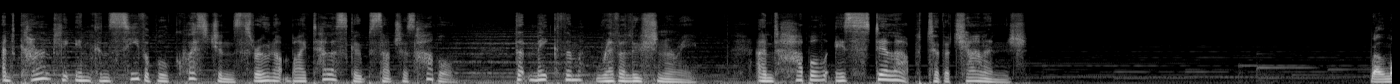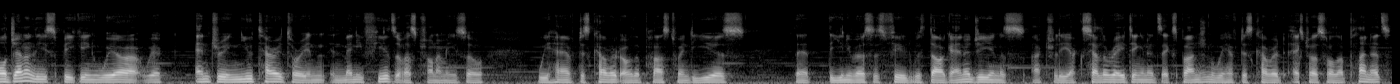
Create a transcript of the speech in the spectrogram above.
and currently inconceivable questions thrown up by telescopes such as Hubble that make them revolutionary. And Hubble is still up to the challenge. Well, more generally speaking, we are, we are entering new territory in, in many fields of astronomy. So we have discovered over the past 20 years that the universe is filled with dark energy and is actually accelerating in its expansion. We have discovered extrasolar planets.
